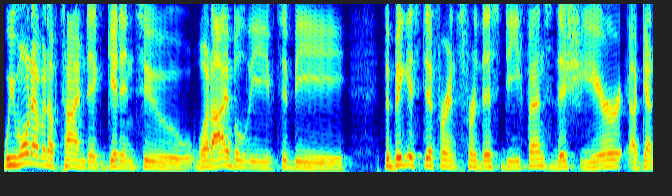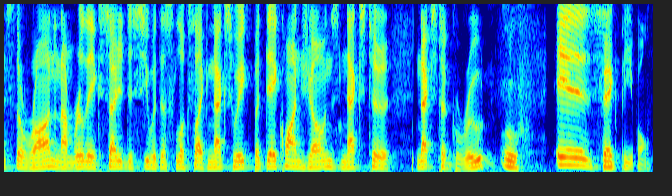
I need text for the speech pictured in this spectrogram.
We won't have enough time to get into what I believe to be the biggest difference for this defense this year against the run, and I'm really excited to see what this looks like next week. But Daquan Jones next to next to Groot. Oof is big people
